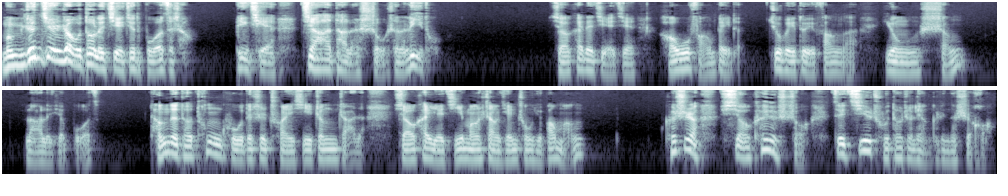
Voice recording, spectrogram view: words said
猛然间绕到了姐姐的脖子上，并且加大了手上的力度。小开的姐姐毫无防备的就被对方啊用绳拉了一下脖子，疼得她痛苦的是喘息挣扎着。小开也急忙上前冲去帮忙，可是啊，小开的手在接触到这两个人的时候，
